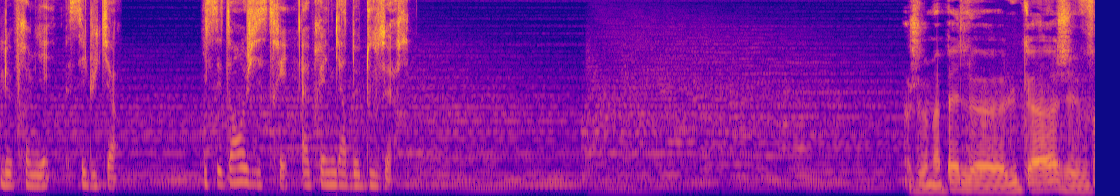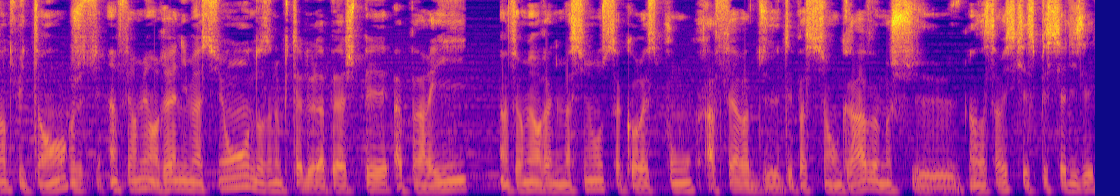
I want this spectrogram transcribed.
Le premier, c'est Lucas. Il s'est enregistré après une garde de 12 heures. Je m'appelle euh, Lucas, j'ai 28 ans. Je suis infirmier en réanimation dans un hôpital de la PHP à Paris. Infirmier en réanimation, ça correspond à faire des patients graves. Moi, je suis dans un service qui est spécialisé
